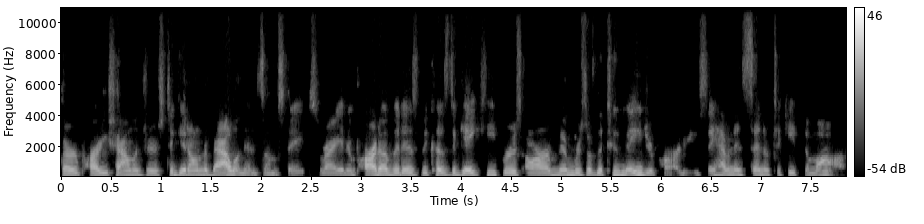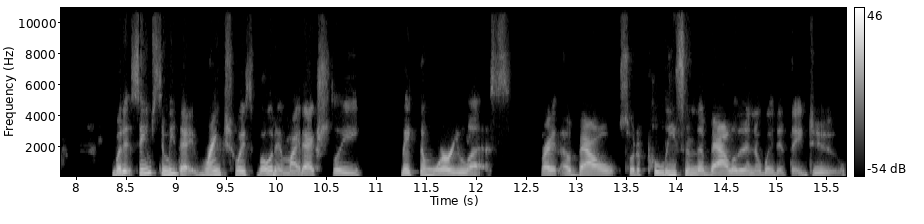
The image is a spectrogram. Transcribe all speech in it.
third party challengers to get on the ballot in some states, right? And part of it is because the gatekeepers are members of the two major parties. They have an incentive to keep them off. But it seems to me that ranked choice voting might actually make them worry less, right, about sort of policing the ballot in the way that they do.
